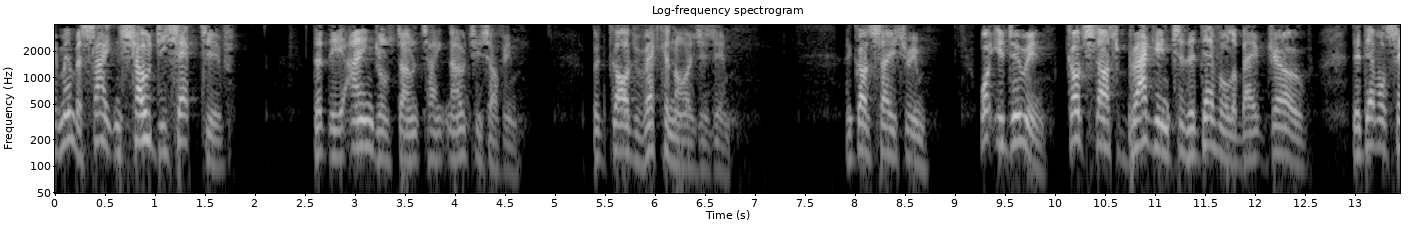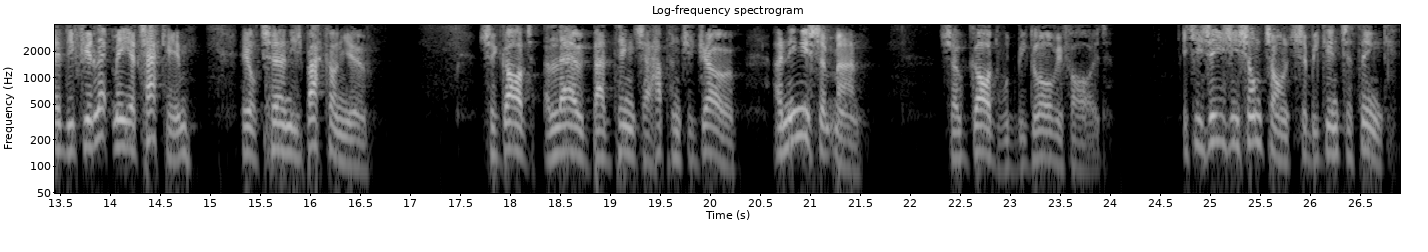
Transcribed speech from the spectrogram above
Remember, Satan's so deceptive that the angels don't take notice of him. But God recognizes him. And God says to him, what you doing? God starts bragging to the devil about Job. The devil said, if you let me attack him, he'll turn his back on you. So God allowed bad things to happen to Job, an innocent man, so God would be glorified. It is easy sometimes to begin to think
